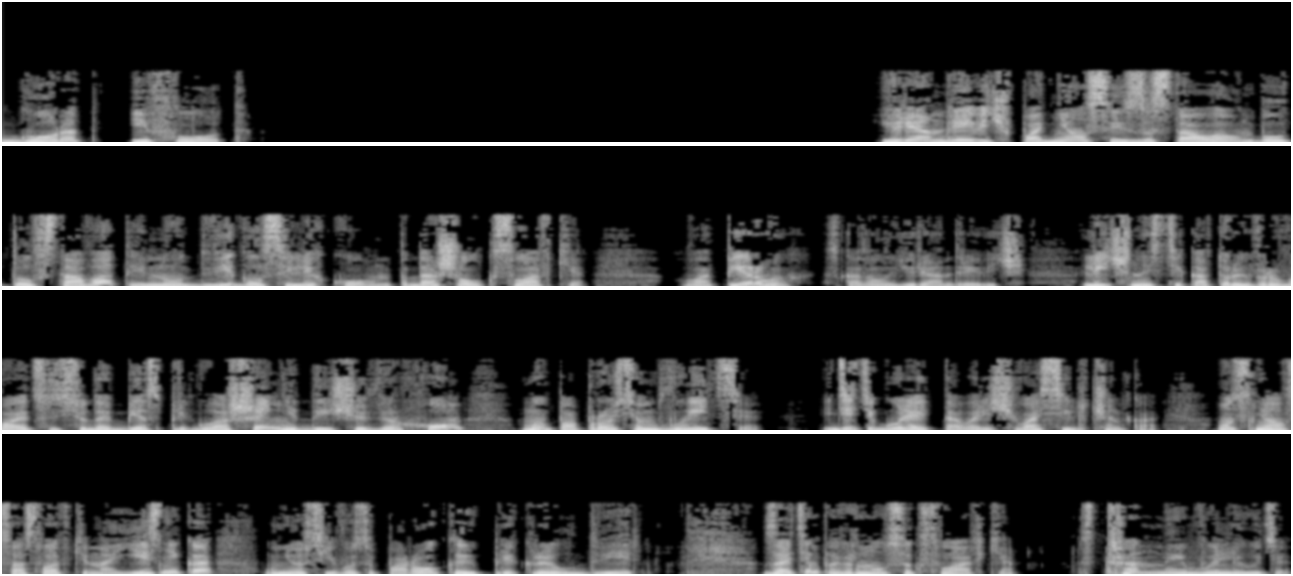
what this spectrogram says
Город и флот. Юрий Андреевич поднялся из-за стола. Он был толстоватый, но двигался легко. Он подошел к Славке. «Во-первых, — сказал Юрий Андреевич, — личности, которые врываются сюда без приглашения, да еще верхом, мы попросим выйти. Идите гулять, товарищ Васильченко». Он снял со Славки наездника, унес его за порог и прикрыл дверь. Затем повернулся к Славке. Странные вы люди.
